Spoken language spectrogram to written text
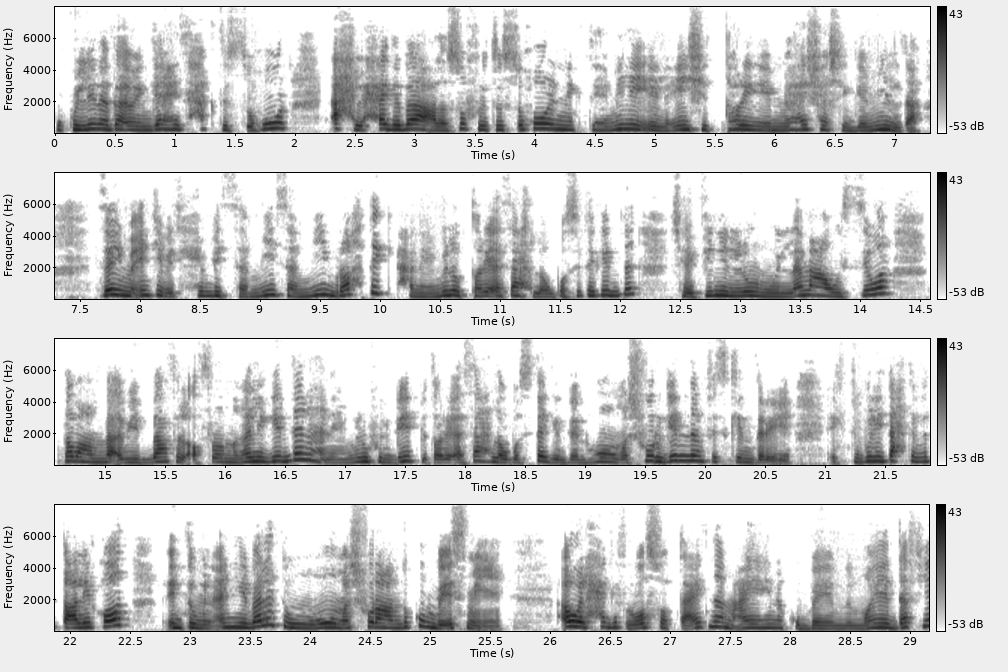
وكلنا بقى بنجهز حاجة السحور. أحلى حاجة بقى على سفرة السحور إنك تعملي العيش الطري المهشهش الجميل ده. زي ما انتي بتحبي تسميه سميه براحتك. هنعمله بطريقة سهلة وبسيطة جدا. شايفين اللون واللمعة والسوى. طبعا بقى بيتباع في الأفران غالي جدا. هنعمله في البيت بطريقة سهلة وبسيطة جدا. هو مشهور جدا في اسكندرية. اكتبوا لي تحت في التعليقات أنتوا من أنهي بلد وهو مشهور عندكم باسم إيه. أول حاجة في الوصفة بتاعتنا معايا هنا كوباية من المية الدافية.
